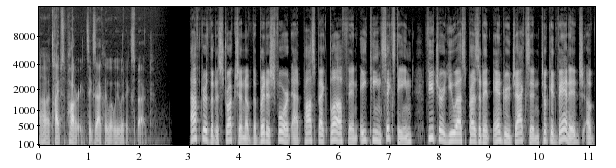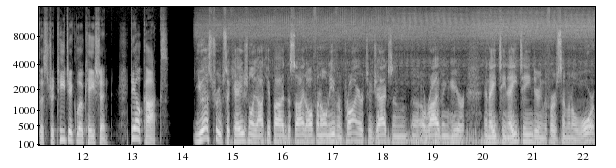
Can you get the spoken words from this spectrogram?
uh, types of pottery. It's exactly what we would expect. After the destruction of the British fort at Prospect Bluff in 1816, future U.S. President Andrew Jackson took advantage of the strategic location. Dale Cox. U.S. troops occasionally occupied the site off and on even prior to Jackson uh, arriving here in 1818 during the First Seminole War.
